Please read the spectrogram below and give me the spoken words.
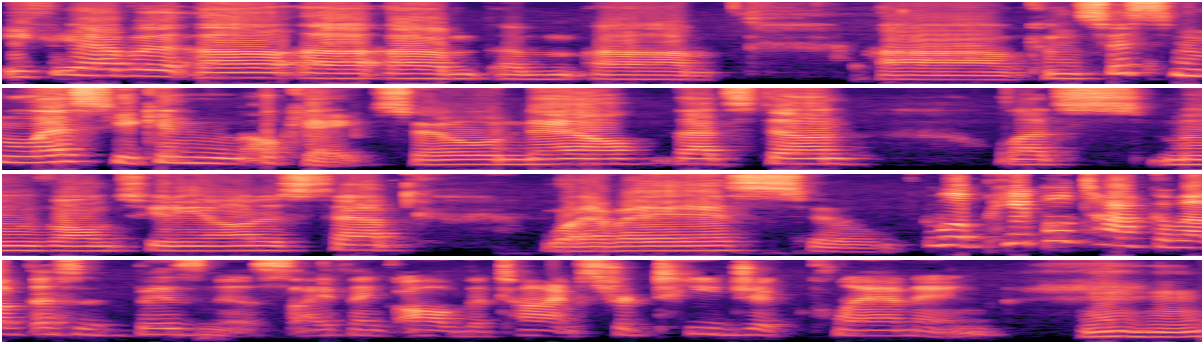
If you have a, a, a um, um, um, uh, consistent list, you can okay. So now that's done. Let's move on to the other step, whatever it is. So Well, people talk about this as business, I think, all the time strategic planning. hmm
